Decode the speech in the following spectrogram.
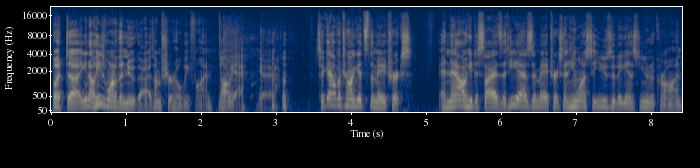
But uh, you know, he's one of the new guys. I'm sure he'll be fine. Oh, yeah, yeah, yeah. So Galvatron gets the Matrix, and now he decides that he has the Matrix and he wants to use it against Unicron,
